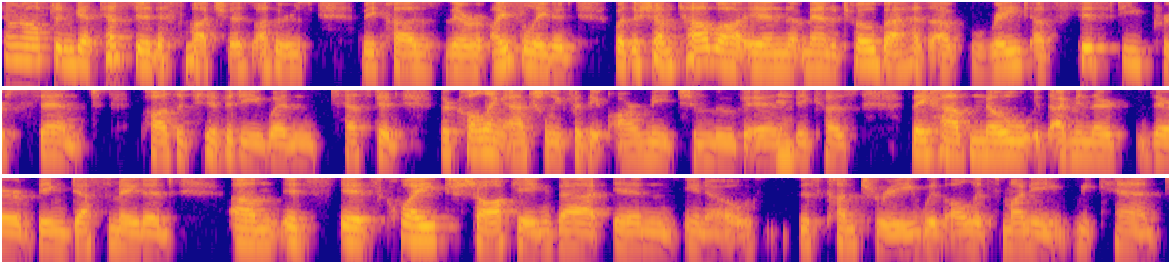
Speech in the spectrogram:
don't often get tested as much as others because they're isolated. But the Shamattawa in Manitoba has a rate of 50% positivity when tested. They're calling actually for the army to move in yeah. because they have no, I mean, they're they're being decimated um, it's it's quite shocking that in you know this country with all its money we can't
